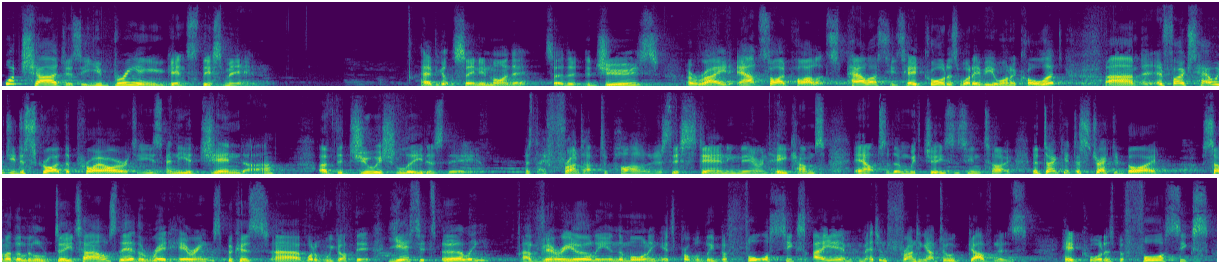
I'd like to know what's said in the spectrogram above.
What charges are you bringing against this man? Hey, have you got the scene in mind there? So the, the Jews arrayed outside Pilate's palace, his headquarters, whatever you want to call it. Um, and folks, how would you describe the priorities and the agenda of the Jewish leaders there as they front up to Pilate, as they're standing there and he comes out to them with Jesus in tow? Now, don't get distracted by some of the little details there, the red herrings, because uh, what have we got there? Yes, it's early uh, very early in the morning. It's probably before 6 a.m. Imagine fronting up to a governor's headquarters before 6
